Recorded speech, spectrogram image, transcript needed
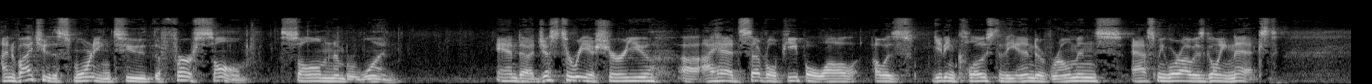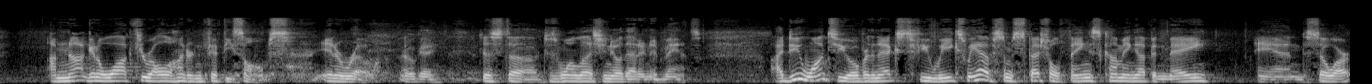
I invite you this morning to the first psalm, Psalm number one. And uh, just to reassure you, uh, I had several people while I was getting close to the end of Romans ask me where I was going next. I'm not going to walk through all 150 psalms in a row. Okay, just uh, just want to let you know that in advance. I do want to over the next few weeks. We have some special things coming up in May, and so our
